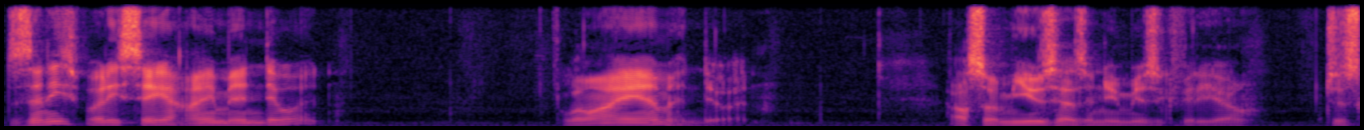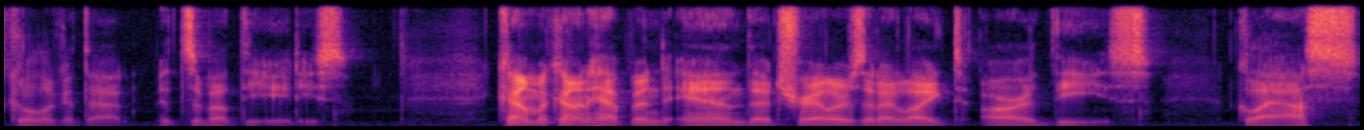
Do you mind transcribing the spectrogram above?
Does anybody say I'm into it? Well, I am into it. Also, Muse has a new music video. Just go look at that. It's about the 80s. Comic Con happened, and the trailers that I liked are these Glass,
